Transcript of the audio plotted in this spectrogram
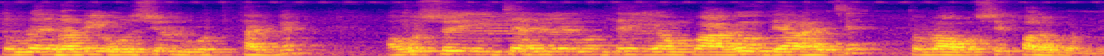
তোমরা এভাবেই অনুশীলন করতে থাকবে। অবশ্যই এই চ্যানেলের মধ্যে এই অঙ্ক আগেও দেওয়া হয়েছে। তোমরা অবশ্যই ফলো করবে।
